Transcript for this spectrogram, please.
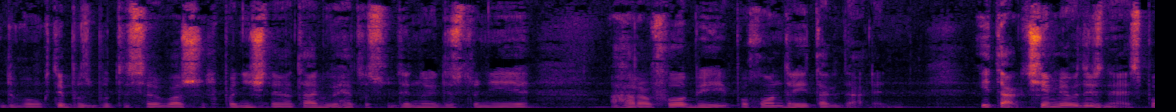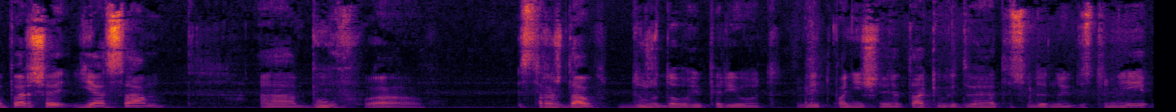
допомогти позбутися ваших панічних атак, вегетосудинної дистонії, агорафобії, іпохондрії і так далі. І так, чим я відрізняюсь? По-перше, я сам а, був. Страждав дуже довгий період від панічної атаки, від вегетосудинної дистонії,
